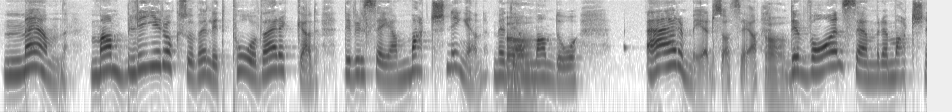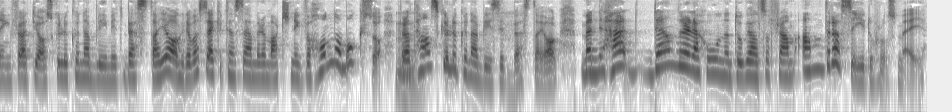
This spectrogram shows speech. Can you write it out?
men man blir också väldigt påverkad, det vill säga matchningen med Ja. den man då är med så att säga. Ja. Det var en sämre matchning för att jag skulle kunna bli mitt bästa jag. Det var säkert en sämre matchning för honom också, för Mm. att han skulle kunna bli sitt bästa jag. Men här, den relationen tog alltså fram andra sidor hos mig.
